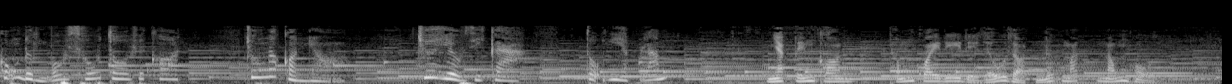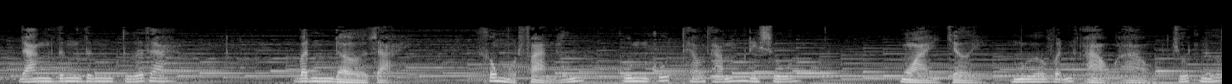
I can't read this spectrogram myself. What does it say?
Cũng đừng bôi xấu tôi với con. Chúng nó còn nhỏ, Chưa hiểu gì cả. Tội nghiệp lắm. Nhắc đến con Thắm quay đi để giấu giọt nước mắt nóng hổi Đang rưng rưng tứa ra. Bân đờ dại Không một phản ứng Cun cút theo thắm đi xuống. Ngoài trời Mưa vẫn ảo ảo chút nước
